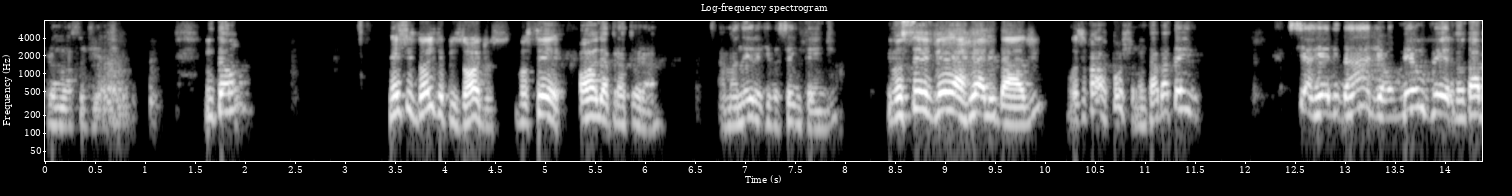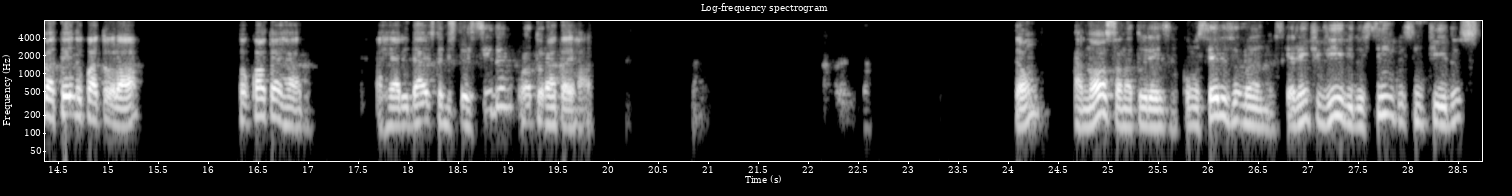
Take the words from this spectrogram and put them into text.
para o nosso dia a dia. Então, nesses dois episódios, você olha para a Torá, a maneira que você entende, e você vê a realidade, você fala, poxa, não está batendo. Se a realidade, ao meu ver, não está batendo com a Torá, então qual está errado? A realidade está distorcida ou a Torá está errada? Então, a nossa natureza, como seres humanos, que a gente vive dos cinco sentidos,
